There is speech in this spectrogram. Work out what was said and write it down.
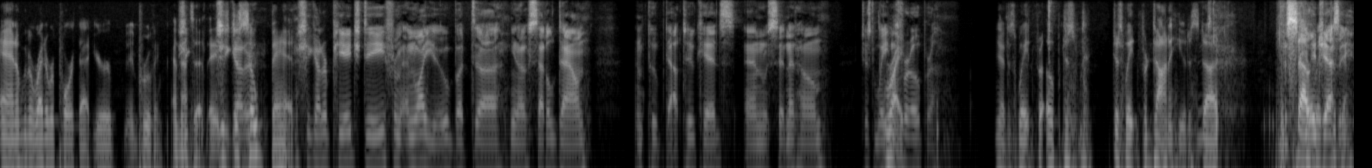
And I'm going to write a report that you're improving, and She- that's it. It was just so bad. She got her PhD from NYU, but uh, you know, settled down and pooped out two kids and was sitting at home just waiting Right. for Oprah. Yeah, just waiting for Oprah. just just waiting for Donahue to start. For Sally for Jessy,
